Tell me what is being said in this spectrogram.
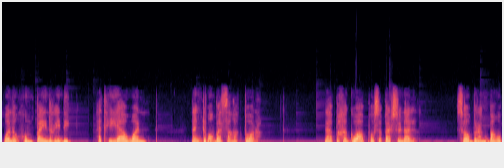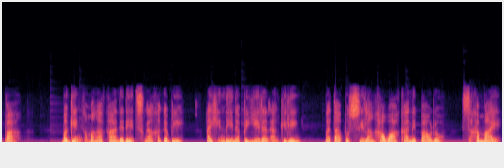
walang humpay na kidig at hiyawan nang dumabas ang aktor. Napakagwapo sa personal, sobrang bango pa. Maging ang mga candidates nga kagabi ay hindi napigilan ang kiling matapos silang hawakan ni Paulo sa kamay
